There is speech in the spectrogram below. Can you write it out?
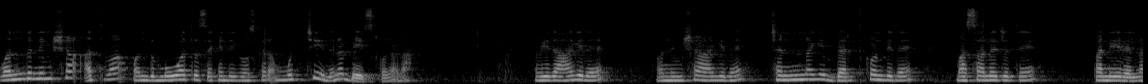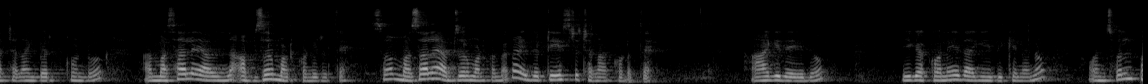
ಒಂದು ನಿಮಿಷ ಅಥವಾ ಒಂದು ಮೂವತ್ತು ಸೆಕೆಂಡಿಗೋಸ್ಕರ ಮುಚ್ಚಿ ಇದನ್ನು ಬೇಯಿಸ್ಕೊಳ್ಳೋಣ. ಇದಾಗಿದೆ, ಒಂದು ನಿಮಿಷ ಆಗಿದೆ, ಚೆನ್ನಾಗಿ ಬೆರೆತ್ಕೊಂಡಿದೆ ಮಸಾಲೆ ಜೊತೆ ಪನ್ನೀರೆಲ್ಲ ಚೆನ್ನಾಗಿ ಬೆರೆತ್ಕೊಂಡು. ಆ ಮಸಾಲೆ ಅವನ್ನ ಅಬ್ಸರ್ವ್ ಮಾಡ್ಕೊಂಡಿರುತ್ತೆ. ಸೊ ಮಸಾಲೆ ಅಬ್ಸರ್ವ್ ಮಾಡ್ಕೊಂಡಾಗ ಇದು ಟೇಸ್ಟ್ ಚೆನ್ನಾಗಿ ಕೊಡುತ್ತೆ. ಆಗಿದೆ ಇದು. ಈಗ ಕೊನೆಯದಾಗಿ ಇದಕ್ಕೆ ನಾನು ಒಂದು ಸ್ವಲ್ಪ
